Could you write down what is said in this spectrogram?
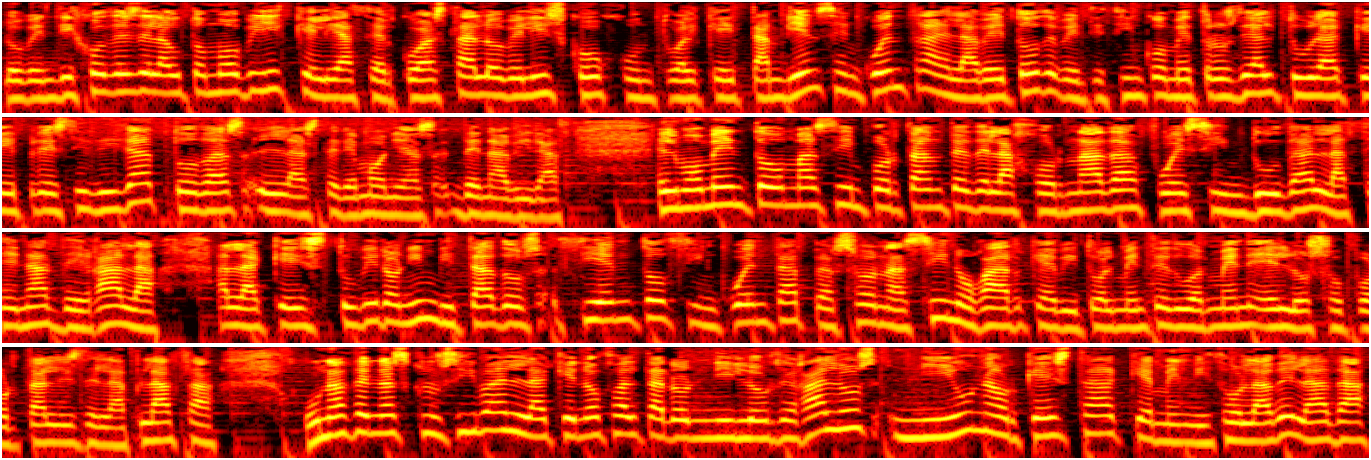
Lo bendijo desde el automóvil que le acercó hasta el obelisco, junto al que también se encuentra el abeto de 25 metros de altura que presidirá todas las ceremonias de Navidad. El momento más importante de la jornada fue sin duda la cena de gala, a la que estuvieron invitados 150 personas sin hogar que habitualmente duermen en los soportales de la plaza. Una cena exclusiva en la que no faltaron ni los regalos ni una orquesta que amenizó la velada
